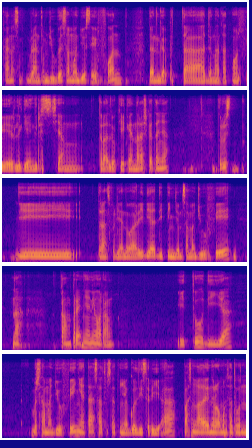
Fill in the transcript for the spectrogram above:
karena sempat berantem juga sama Jose Fon dan gak betah dengan atmosfer Liga Inggris yang terlalu kick and rush katanya. Terus di transfer Januari dia dipinjam sama Juve. Nah, kampretnya nih orang itu dia bersama Juve nyata satu-satunya gol di Serie A pas ngalahin Roma 1-0.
